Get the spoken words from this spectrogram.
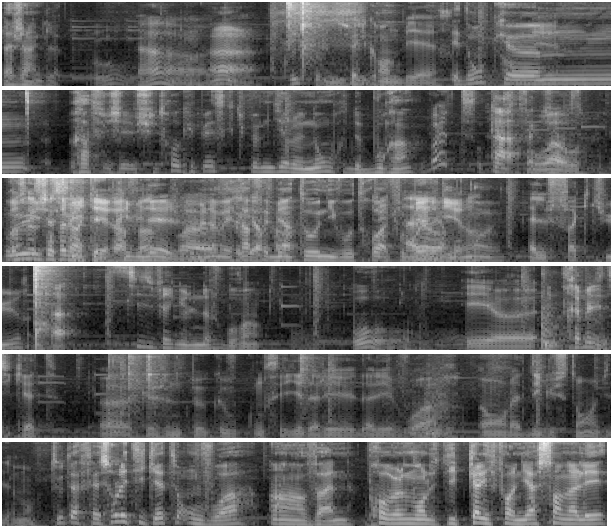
La Jungle. Ah, Ah, une belle grande bière. Et donc, euh, Raph, je je suis trop occupé. Est-ce que tu peux me dire le nombre de bourrins? What? Ah, waouh. Grosse Oui, je sais, quel Raph, hein. privilège. Ouais. Mais non, mais Raph gaffe, est hein. bientôt au niveau 3. Il faut bien le dire, hein. Elle facture à 6,9 bourrins. oh. Et euh, une très belle étiquette euh, que je ne peux que vous conseiller d'aller d'aller voir en la dégustant évidemment. Tout à fait. Sur l'étiquette, on voit un van, probablement de type California, s'en aller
